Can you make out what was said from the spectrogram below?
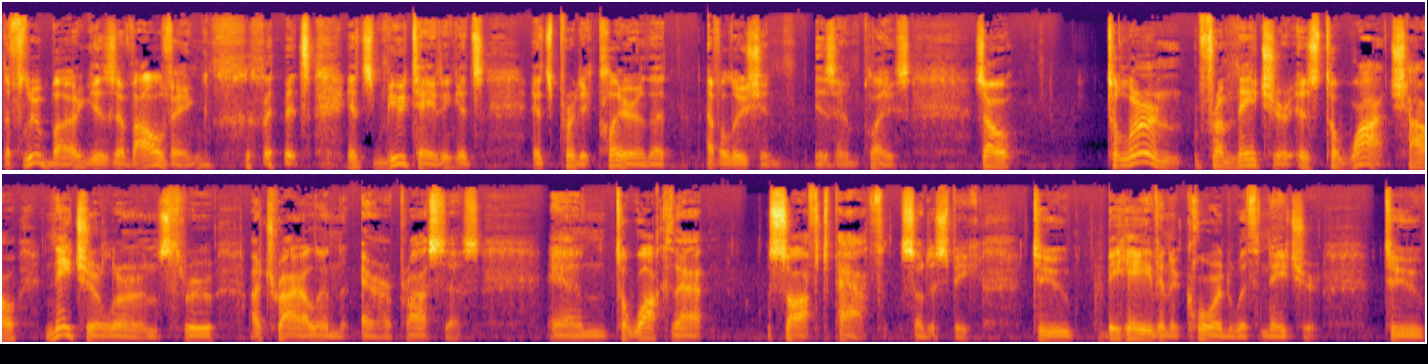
the flu bug is evolving. it's it's mutating. It's it's pretty clear that evolution is in place. So to learn from nature is to watch how nature learns through a trial and error process and to walk that soft path, so to speak, to behave in accord with nature, to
